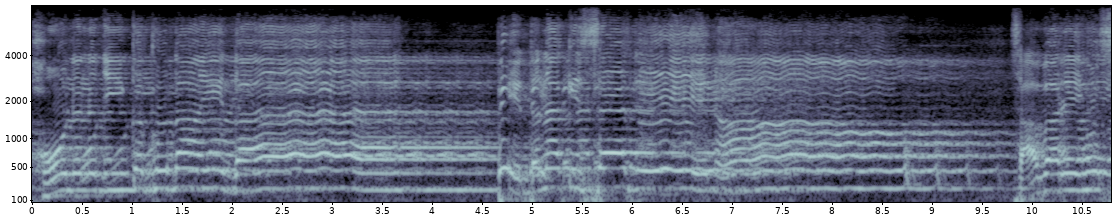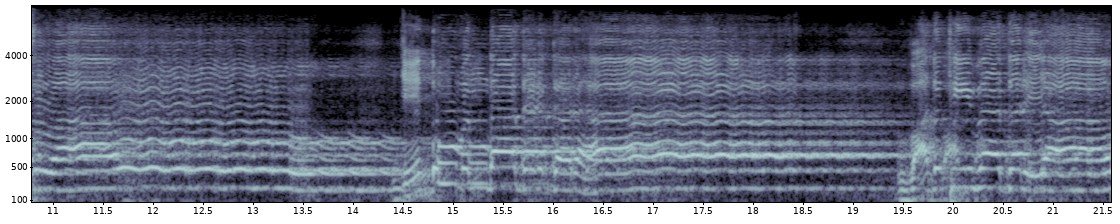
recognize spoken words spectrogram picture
ਹੋਨ ਸਬਰੇ ਹੋ ਜੇ ਤੂੰ ਬੰਦਾ ਦਿੜ ਕਰ ਹੈ ਵਦ ਥੀ ਵੈ ਦਰਿਆਓ,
